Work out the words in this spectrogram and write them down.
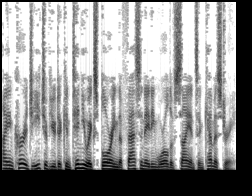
I encourage each of you to continue exploring the fascinating world of science and chemistry.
